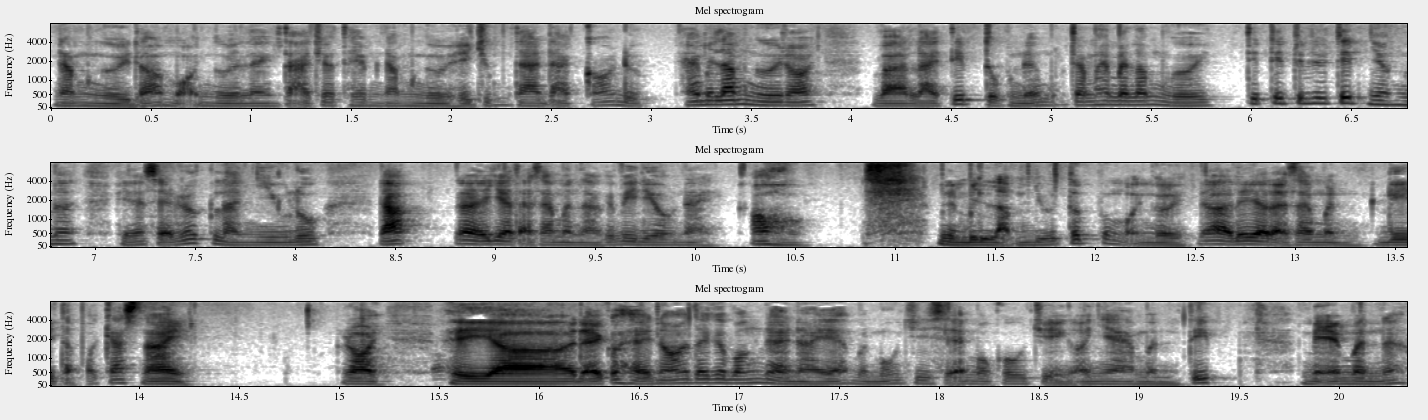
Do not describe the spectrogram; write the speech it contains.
5 người đó mỗi người lan tỏa cho thêm 5 người thì chúng ta đã có được 25 người rồi. Và lại tiếp tục nữa 125 người tiếp tiếp tiếp tiếp tiếp nhân lên thì nó sẽ rất là nhiều luôn. Đó đó là lý do tại sao mình làm cái video này. Oh mình bị lậm youtube với mọi người. Đó là lý do tại sao mình ghi tập podcast này. Rồi thì uh, để có thể nói tới cái vấn đề này á mình muốn chia sẻ một câu chuyện ở nhà mình tiếp. Mẹ mình á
